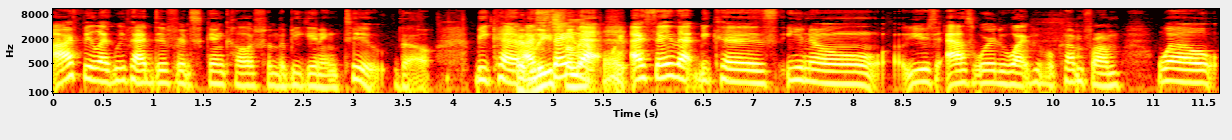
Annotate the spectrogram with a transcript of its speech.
I feel like we've had different skin colors from the beginning too, though. Because At I say that that. I say that because you know you ask where do white people come from? Well,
